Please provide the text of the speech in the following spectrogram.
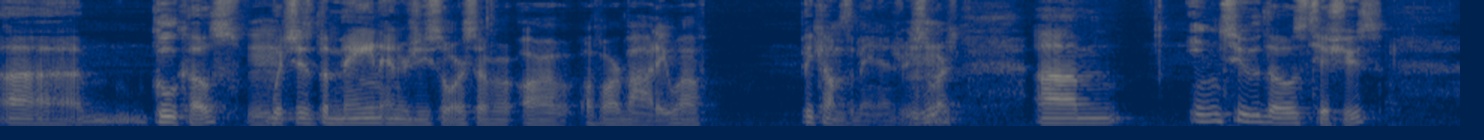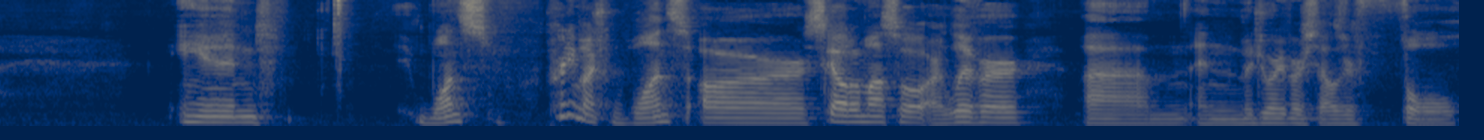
uh, glucose, Mm-hmm. which is the main energy source of our, of our body. Well, becomes the main energy Mm-hmm. source um, into those tissues. And once, pretty much once our skeletal muscle, our liver, um, and the majority of our cells are full.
